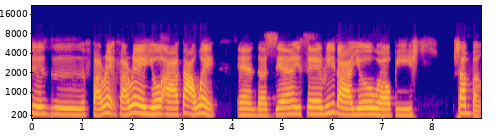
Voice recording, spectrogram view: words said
is uh, 法瑞，法瑞，you are 大卫 And then it say, Rita, you will be Shanban.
